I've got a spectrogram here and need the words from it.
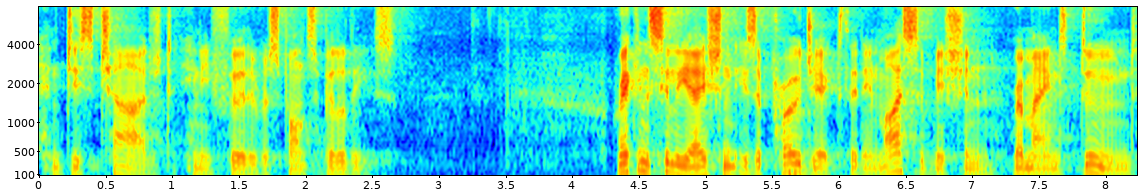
and discharged any further responsibilities. Reconciliation is a project that, in my submission, remains doomed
